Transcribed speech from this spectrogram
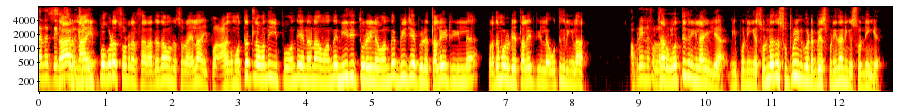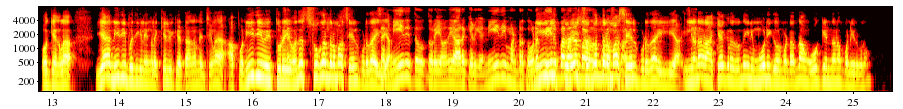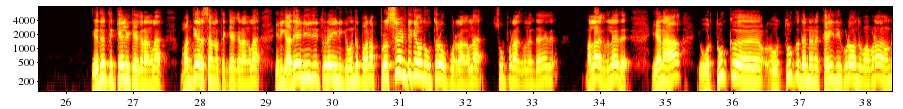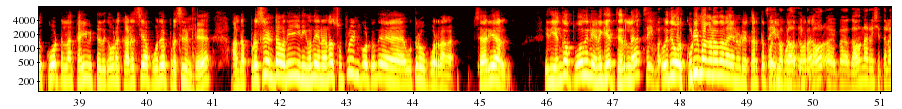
தானே சார் நான் இப்போ கூட சொல்கிறேன் சார் அதை தான் வந்து சொல்கிறேன் எல்லாம் இப்போ ஆக மொத்தத்தில் வந்து இப்போ வந்து என்னன்னா வந்து நீதித்துறையில் வந்து பிஜேபியோட தலையீடு இல்லை பிரதமருடைய தலையீடு இல்லை ஒத்துக்கிறீங்களா? அப்படின்னு சொல்ல சார். ஒத்துக்கிறீங்களா இல்லையா? இப்போ நீங்கள் சொன்னது சுப்ரீம் கோர்ட்டை பேஸ் பண்ணி தான் நீங்கள் சொன்னீங்க. ஓகேங்களா? ஏன் நீதிபதிகள் எங்களை கேள்வி கேட்டாங்கன்னு வச்சுங்களேன் அப்போ நீதித்துறை வந்து சுதந்திரமா செயல்படுதா இல்லையா? நீதித்துறையை வந்து யாரும் கேளுங்க நீதிமன்றத்தோட நீதித்துறை சுதந்திரமா. செயல்படுதா இல்லையா? இல்லைன்னா நான் கேட்கறது வந்து இனி மோடி கவர்மெண்ட் வந்து அவங்க ஓகேன்னு தானே பண்ணியிருக்கணும். எதிர்த்து கேள்வி கேட்குறாங்களா மத்திய அரசாங்கத்தை கேட்குறாங்களா இன்னைக்கு அதே நீதித்துறை இன்னைக்கு வந்து பார்த்தா பிரசிடென்ட்டுக்கே வந்து உத்தரவு போடுறாங்கல்ல சூப்பராக இருக்குதுல்ல இந்த நல்லா இருக்குதுல்ல இது. ஏன்னா ஒரு தூக்கு ஒரு தூக்கு தண்டனை கைதி கூட வந்து பார்ப்போம்னா வந்து கோர்ட்டெல்லாம் கைவிட்டதுக்கப்புறம் கடைசியாக போதே பிரசிடென்ட்டு அந்த பிரசிடெண்ட்டை வந்து இன்னைக்கு வந்து என்னன்னா சுப்ரீம் கோர்ட் வந்து உத்தரவு போடுறாங்க. சரியா இருக்குது. இது எங்கே போகுதுன்னு எனக்கே இப்ப- இது ஒரு குடிமகனாக தான் நான் என்னுடைய கருத்தை பதிவு இப்ப கவர்னர் விஷயத்துல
